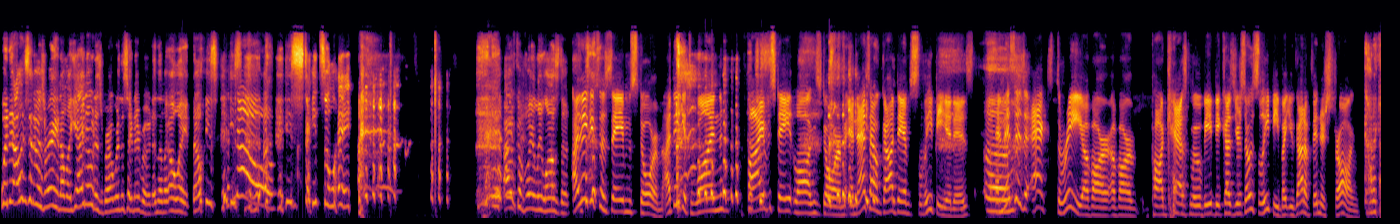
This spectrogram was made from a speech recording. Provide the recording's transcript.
when Alex said it was rain, I'm like, yeah, I know it is, bro. We're in the same neighborhood. And then like, oh wait, no, he's he's No. he's states away. I've completely lost it. I think it's the same storm. I think it's one five state long storm, and that's how goddamn sleepy it is. Uh, And this is Act Three of our of our podcast movie because you're so sleepy, but you got to finish strong. gotta keep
